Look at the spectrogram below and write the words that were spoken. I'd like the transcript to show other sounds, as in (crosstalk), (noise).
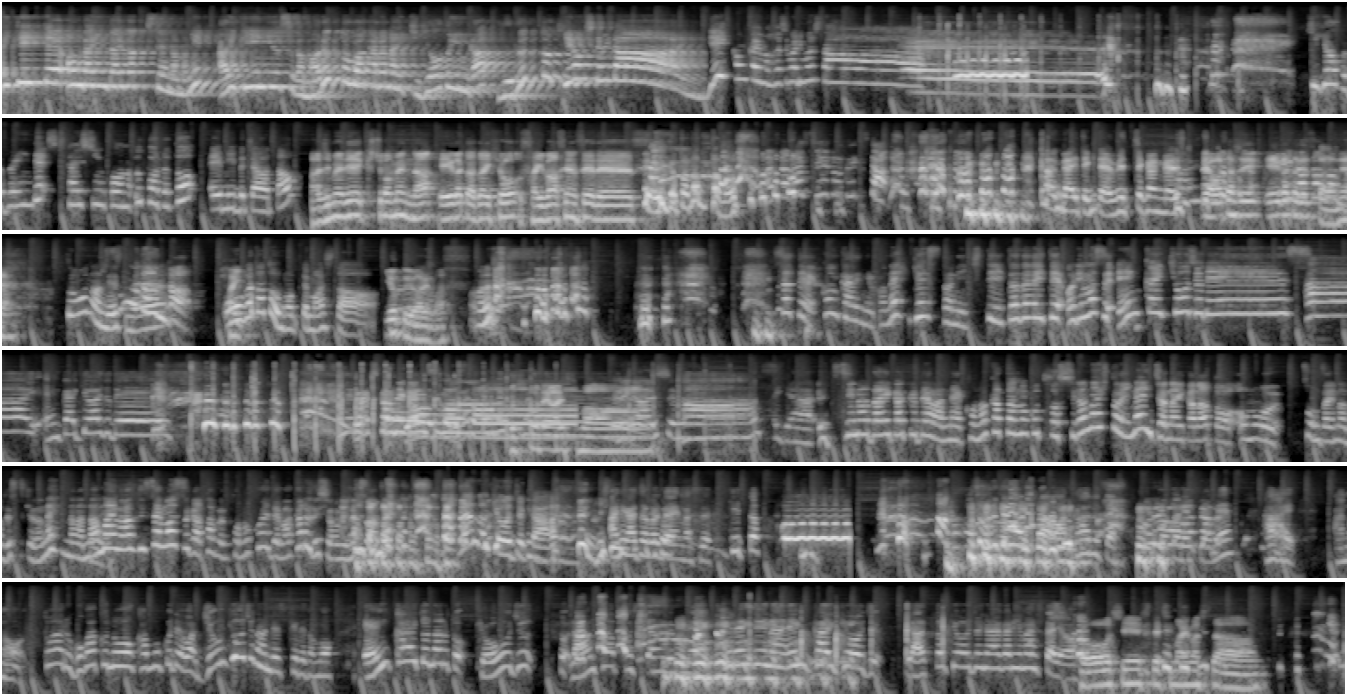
IT 系オンライン大学生なのに IT ニュースがまるっとわからない企業部員がゆるっと議論してみたい。イエイ今回も始まりました。(laughs) 企業部部員で司会進行のウポルとエイミ部長と。真面目で几帳面な A 型代表サイバー先生です。A 型だったの？新しいのできた。(laughs) 考えてきたよ。めっちゃ考えていや、私 A 型ですからね。そうなんですねそうなんだはい O 型と思ってました、よく言われます。(laughs) (laughs) さて今回にもねゲストに来ていただいております宴会教授ですはーい、宴会教授で (laughs) す。よろしくお願いしますよろしくお願いしおます。願いしますいやうちの大学ではねこの方のことを知らない人はいないんじゃないかなと思う存在なんですけどねな名前は伏せますが多分この声でわかるでしょう皆さんね (laughs) 何の教授かありがとうございます。きっと、(laughs) それでわかるわかると。いうことですよね。はい。あのとある語学の科目では准教授なんですけれども宴会となると教授とランクアップしちゃうんですね。嬉しいな宴会教授。やっと教授に上がりましたよ。昇進してしまいました。あ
